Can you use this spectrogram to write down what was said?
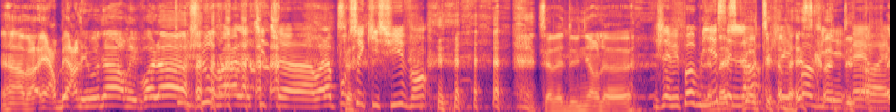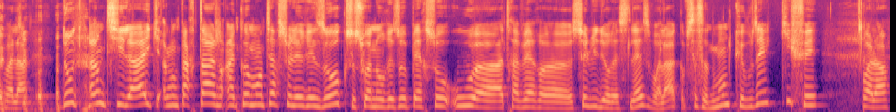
Ah bah Herbert Léonard, mais voilà Toujours, hein, la petite, euh, voilà, pour ceux qui suivent. Hein. Ça va devenir le... Je l'avais pas oublié celle-là. pas oublié. Eh ouais, radio. voilà. Donc un petit like, un partage, un commentaire sur les réseaux, que ce soit nos réseaux perso ou euh, à travers celui de Restless. Voilà, comme ça, ça nous montre que vous avez kiffé. Voilà.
